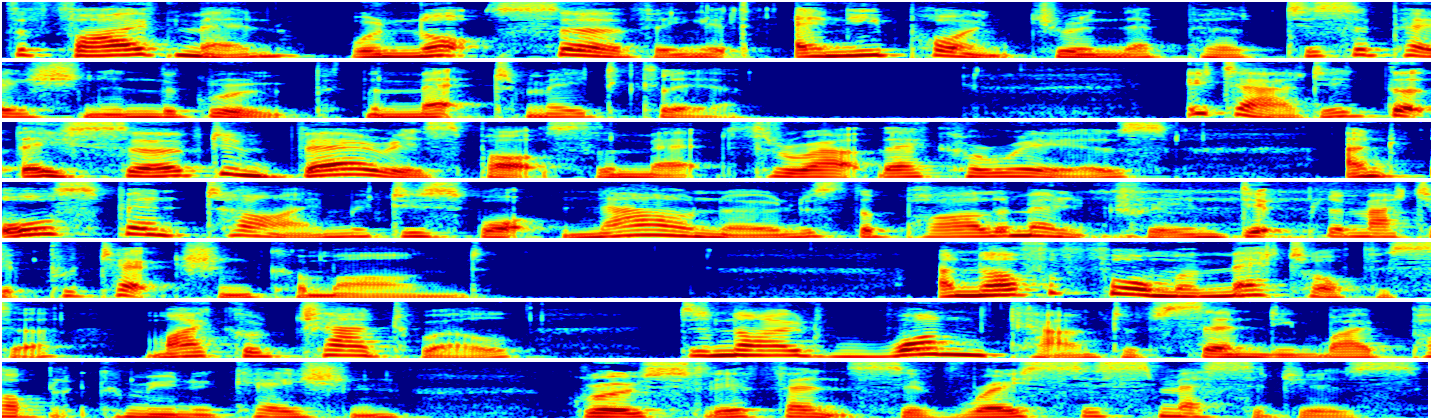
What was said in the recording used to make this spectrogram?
The five men were not serving at any point during their participation in the group, the Met made clear. It added that they served in various parts of the Met throughout their careers and all spent time at what now known as the Parliamentary and Diplomatic Protection Command. Another former Met officer, Michael Chadwell, denied one count of sending by public communication grossly offensive racist messages.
